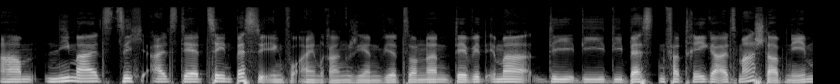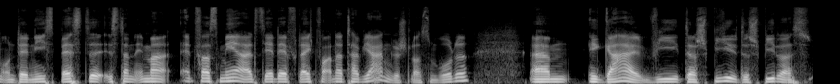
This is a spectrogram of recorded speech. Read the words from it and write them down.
ähm, niemals sich als der zehntbeste irgendwo einrangieren wird, sondern der wird immer die, die, die besten Verträge als Maßstab nehmen und der nächstbeste ist dann immer etwas mehr als der, der vielleicht vor anderthalb Jahren geschlossen wurde. Ähm, egal wie das Spiel des Spielers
